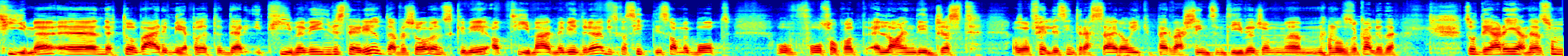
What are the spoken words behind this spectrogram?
Teamet er nødt til å være med på dette. Det er teamet vi investerer i. og Derfor så ønsker vi at teamet er med videre. Vi skal sitte i samme båt å få såkalt aligned interest. Altså felles interesser og ikke perverse insentiver, som eh, man også kaller det. Så Det er det ene som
